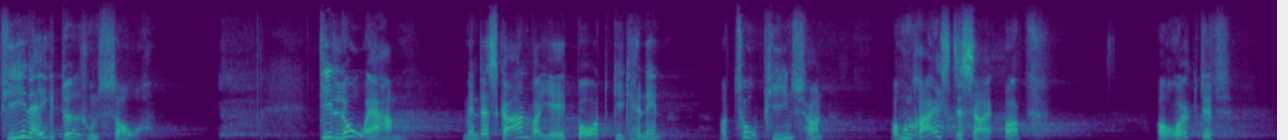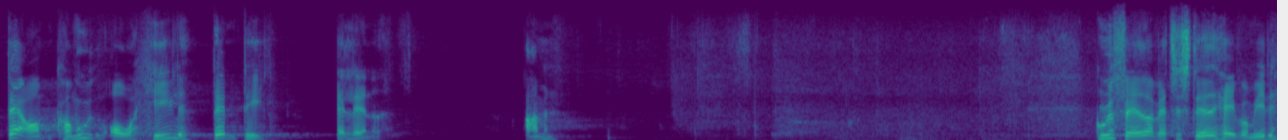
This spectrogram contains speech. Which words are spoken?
pigen er ikke død, hun sover. De lå af ham, men da skaren var jaget bort, gik han ind og tog pigens hånd, og hun rejste sig op, og rygtet derom kom ud over hele den del af landet. Amen. Gud Fader, vær til stede her i vor midte.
